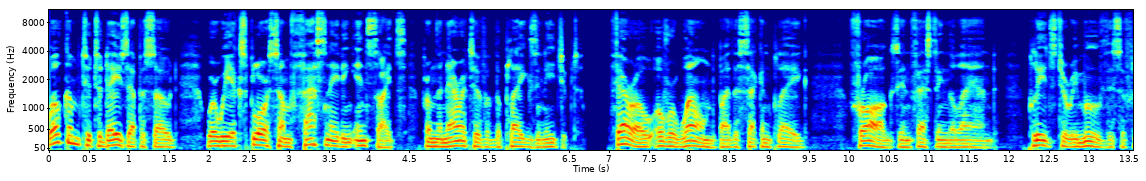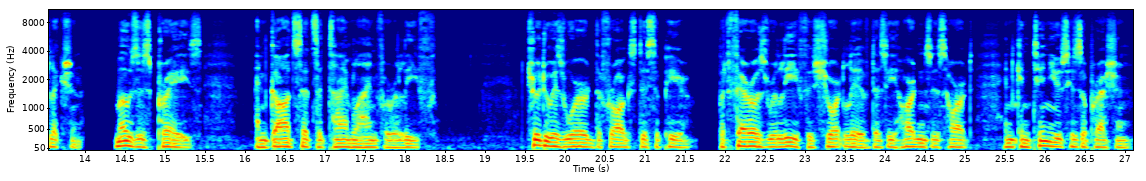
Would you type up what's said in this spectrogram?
Welcome to today's episode, where we explore some fascinating insights from the narrative of the plagues in Egypt. Pharaoh, overwhelmed by the second plague, frogs infesting the land, pleads to remove this affliction. Moses prays, and God sets a timeline for relief. True to his word, the frogs disappear, but Pharaoh's relief is short lived as he hardens his heart and continues his oppression.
